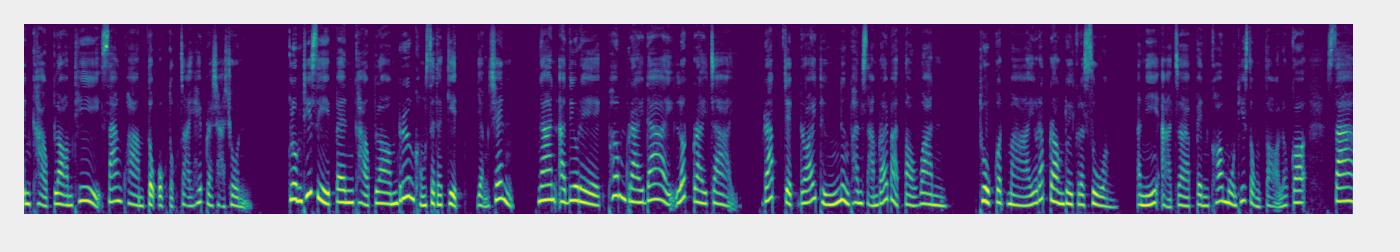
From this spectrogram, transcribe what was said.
เป็นข่าวปลอมที่สร้างความตกอกตกใจให้ประชาชน กลุ่มที่ 4 เป็นข่าวปลอมเรื่องของเศรษฐกิจ อย่างเช่น งานอดิเรก เพิ่มรายได้ ลดรายจ่าย รับ 700ถึง1,300 บาทต่อวัน ถูกกฎหมายรับรองโดยกระทรวง อันนี้อาจจะเป็นข้อมูลที่ส่งต่อแล้วก็สร้าง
